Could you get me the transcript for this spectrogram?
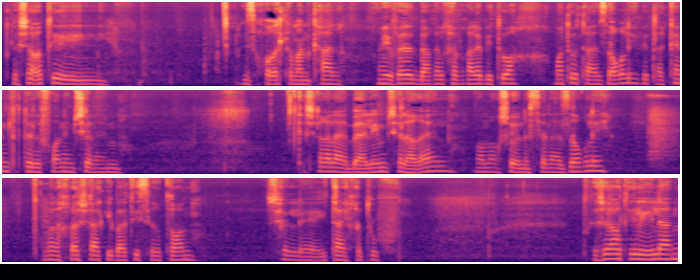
התקשרתי, אני זוכרת למנכ"ל, אני עובדת בהראל חברה לביטוח, אמרתי לו תעזור לי ותעקן את הטלפונים שלהם. התקשר אליי הבעלים של הראל, הוא אמר שהוא ינסה לעזור לי, אבל אחרי שעה קיבלתי סרטון של אה, איתי חטוף. התקשרתי לאילן,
